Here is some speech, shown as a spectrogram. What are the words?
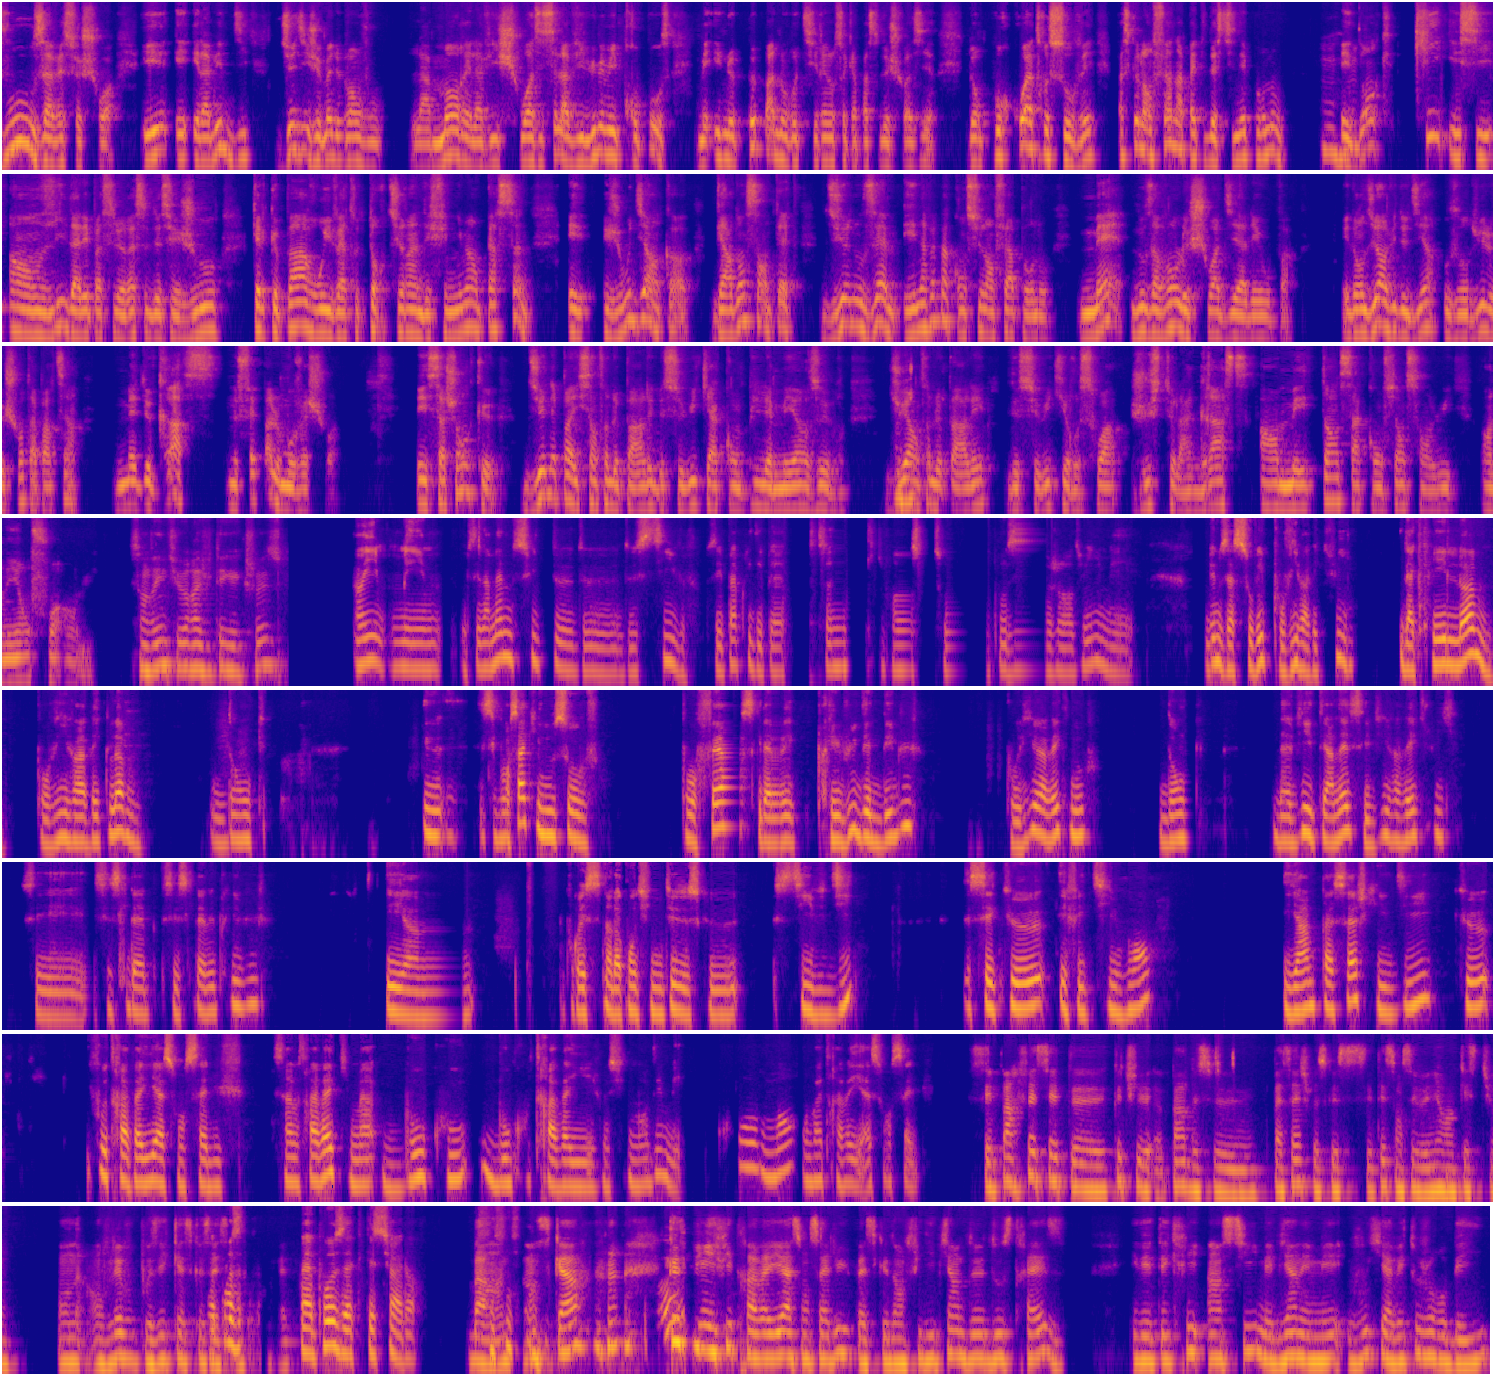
vous avez ce choix. Et, et- et la Bible dit, Dieu dit, je mets devant vous la mort et la vie. Choisissez la vie. Lui-même, il propose, mais il ne peut pas nous retirer notre capacité de choisir. Donc, pourquoi être sauvé? Parce que l'enfer n'a pas été destiné pour nous. Et Mhm. donc, qui ici a envie d'aller passer le reste de ses jours quelque part où il va être torturé indéfiniment? Personne. Et je vous dis encore, gardons ça en tête. Dieu nous aime et il n'avait pas conçu l'enfer pour nous. Mais nous avons le choix d'y aller ou pas. Et donc Dieu a envie de dire, aujourd'hui, le choix t'appartient. Mais de grâce, ne fais pas le mauvais choix. Et sachant que Dieu n'est pas ici en train de parler de celui qui accomplit les meilleures œuvres. Dieu est en train de parler de celui qui reçoit juste la grâce en mettant sa confiance en lui, en ayant foi en lui. Sandrine, tu veux rajouter quelque chose? Oui, mais c'est la même suite de, de, de Steve. Je n'ai pas pris des personnes qui vont s'opposer aujourd'hui, mais Dieu nous a sauvés pour vivre avec lui. Il a créé l'homme pour vivre avec l'homme. Donc, c'est pour ça qu'il nous sauve, pour faire ce qu'il avait prévu dès le début, pour vivre avec nous. Donc, la vie éternelle, c'est vivre avec lui. C'est ce qu'il ce qu'il avait prévu. Et euh, pour rester dans la continuité de ce que Steve dit, c'est que effectivement, il y a un passage qui dit que il faut travailler à son salut. C'est un travail qui m'a beaucoup, beaucoup travaillé. Je me suis demandé, mais comment on va travailler à son salut? C'est parfait cette, euh, que tu parles de ce passage parce que c'était censé venir en question. On, voulait vous poser qu'est-ce que ça pose- signifie, en fait. Pose la question alors. Bah, en, dans ce cas, que signifie travailler à son salut? Parce que dans Philippiens 2, 12, 13, il est écrit Ainsi, mes bien-aimés, vous qui avez toujours obéi,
